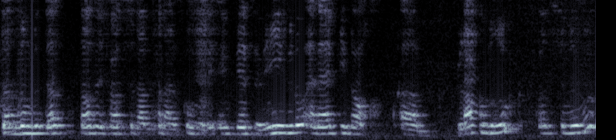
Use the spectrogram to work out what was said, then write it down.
Dat, noemen, dat, dat is wat ze dan vanuit in witte wieven doen. En dan heb je nog eh, bladbroek, wat ze noemen.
